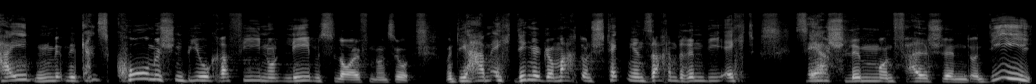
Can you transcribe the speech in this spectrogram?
Heiden mit, mit, ganz komischen Biografien und Lebensläufen und so. Und die haben echt Dinge gemacht und stecken in Sachen drin, die echt sehr schlimm und falsch sind. Und die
